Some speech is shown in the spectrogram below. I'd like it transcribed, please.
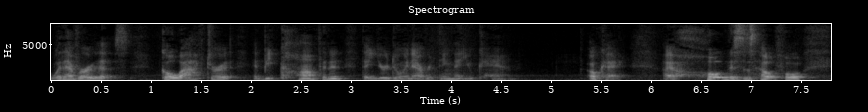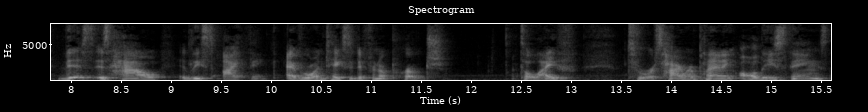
whatever it is. Go after it and be confident that you're doing everything that you can. Okay, I hope this is helpful. This is how, at least I think, everyone takes a different approach to life, to retirement planning, all these things.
